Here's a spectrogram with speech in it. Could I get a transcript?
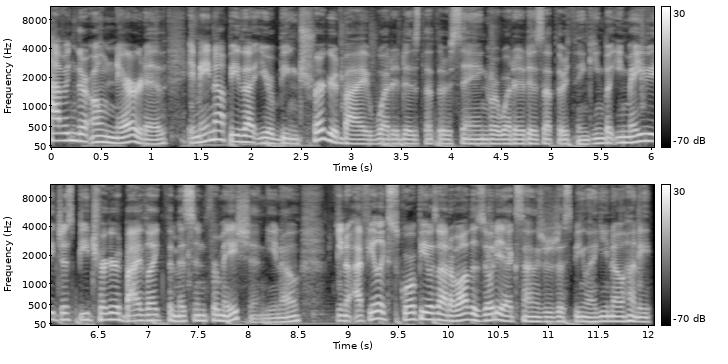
having their own narrative, it may not be that you're being triggered by what it is that they're saying or what it is that they're thinking, but you may just be triggered by like the misinformation, you know? You know, I feel like Scorpios out of all the zodiac signs are just being like, you know, honey,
